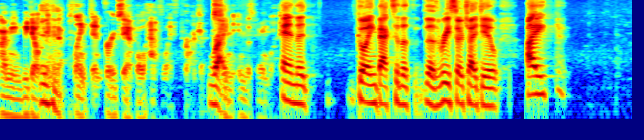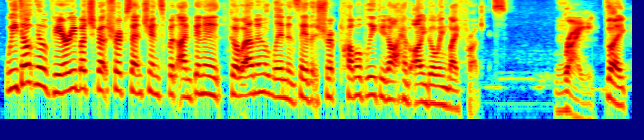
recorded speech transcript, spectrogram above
I mean, we don't think mm-hmm. that plankton, for example, have life projects right. in, in the same way. And the, going back to the the research I do, I we don't know very much about shrimp sentience, but I'm going to go out on a limb and say that shrimp probably do not have ongoing life projects. Right. Like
